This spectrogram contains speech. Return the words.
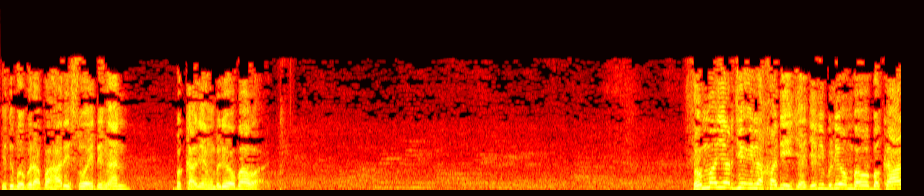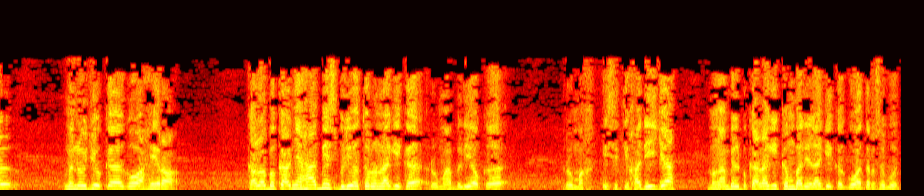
Itu beberapa hari sesuai dengan bekal yang beliau bawa. Thumma yarji ila Khadijah. Jadi beliau membawa bekal menuju ke Gua Hira. Kalau bekalnya habis, beliau turun lagi ke rumah beliau ke rumah Siti Khadijah, mengambil bekal lagi kembali lagi ke gua tersebut.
